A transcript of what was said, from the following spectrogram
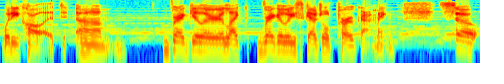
what do you call it? Um, regular like regularly scheduled programming. So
